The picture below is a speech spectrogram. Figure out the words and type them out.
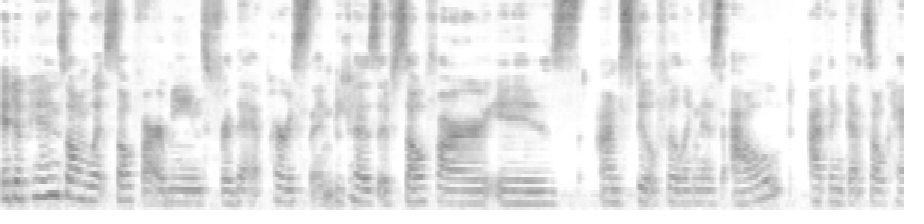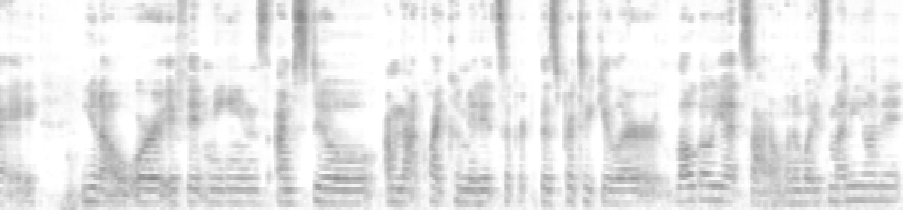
It depends on what so far means for that person because if so far is I'm still filling this out, I think that's okay, you know, or if it means I'm still I'm not quite committed to this particular logo yet, so I don't want to waste money on it,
